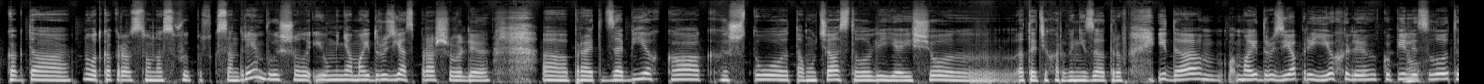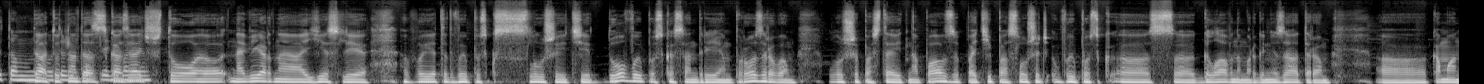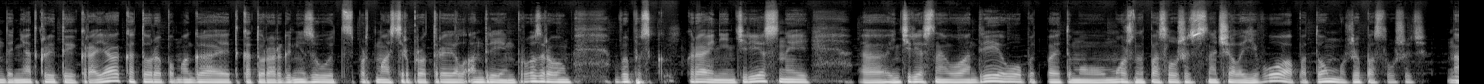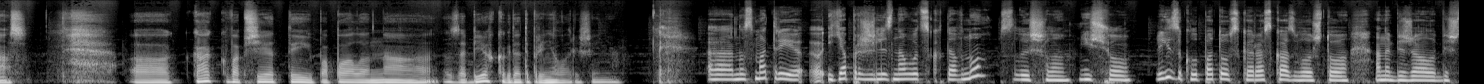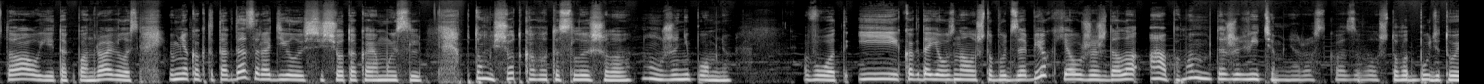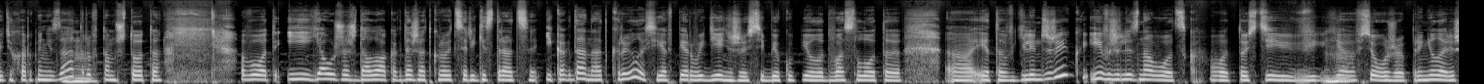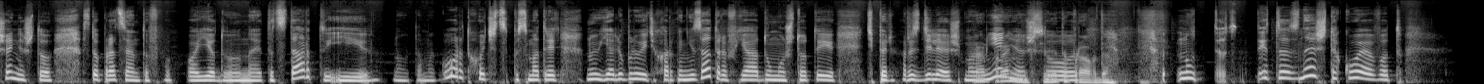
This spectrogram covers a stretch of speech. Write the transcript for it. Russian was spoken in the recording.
когда, ну вот как раз у нас выпуск с Андреем вышел, и у меня мои друзья спрашивали э, про этот забег, как, что, там, участвовала ли я еще э, от этих организаторов. И да, мои друзья приехали, купили ну, слоты там. Да, ну, тут надо сказать, момент. что, наверное, если вы этот выпуск слушаете до выпуска с Андреем Прозоровым, лучше поставить на паузу, пойти послушать выпуск э, с главным организатором э, команды «Неоткрытый открытые края, которая помогает, которая организует спортмастер PRO Trail Андреем Прозоровым. Выпуск крайне интересный. Э, интересный у Андрея опыт, поэтому можно послушать сначала его, а потом уже послушать нас. А как вообще ты попала на забег, когда ты приняла решение? А, ну смотри, э, я про Железноводск давно слышала, еще Лиза Клопотовская рассказывала, что она бежала Бештау, ей так понравилось. И у меня как-то тогда зародилась еще такая мысль. Потом еще от кого-то слышала, ну, уже не помню. Вот. И когда я узнала, что будет забег, я уже ждала. А, по-моему, даже Витя мне рассказывал, что вот будет у этих организаторов угу. там что-то. Вот. И я уже ждала, когда же откроется регистрация. И когда она открылась, я в первый день же себе купила два слота. Э, это в Геленджик и в Железноводск. Вот. То есть и угу. я все уже приняла решение, что сто процентов поеду на этот старт. И ну, там и город хочется посмотреть. Ну, я люблю этих организаторов. Я думаю, что ты теперь разделяешь мое Про, мнение, что... это правда. Ну, это, знаешь, такое вот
